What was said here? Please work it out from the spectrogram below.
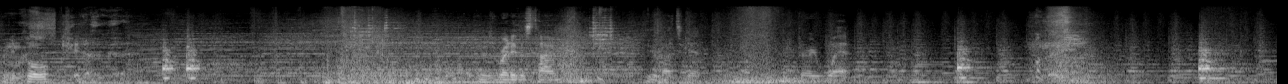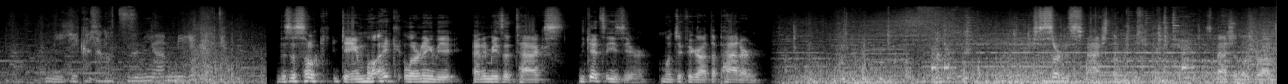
Pretty cool. He was ready this time. You're about to get very wet. This is so game-like. Learning the enemy's attacks. It gets easier once you figure out the pattern. Just to smash them. Smashing those drums.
